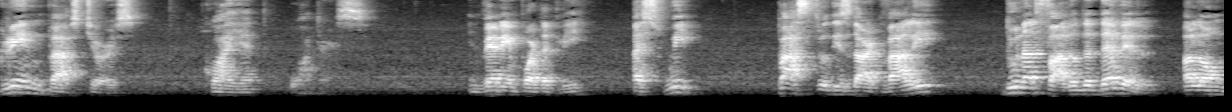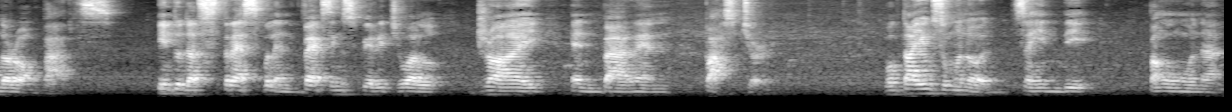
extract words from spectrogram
green pastures, quiet waters. And very importantly, as we pass through this dark valley, do not follow the devil along the wrong paths into that stressful and vexing spiritual, dry, and barren pasture. Huwag tayong sumunod sa hindi pangunguna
